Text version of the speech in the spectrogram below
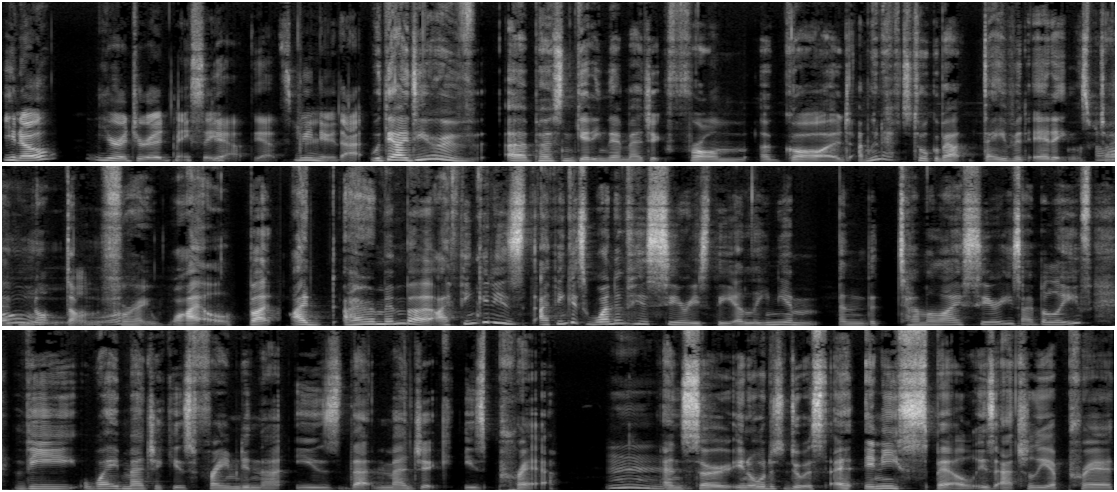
you know you're a druid macy Yeah, yeah, it's we knew that With the idea of a person getting their magic from a god, I'm going to have to talk about David Eddings, which I have not done Oh. for a while. But I I remember, I think it is, I think it's one of his series, the Elenium and the Tamuli series, I believe. The way magic is framed in that is that magic is prayer. Mm. And so, in order to do a s a any spell is actually a prayer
